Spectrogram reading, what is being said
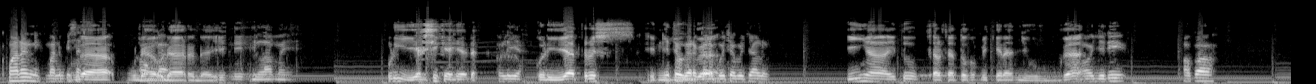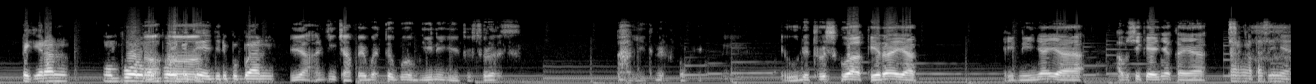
Kemarin nih, kemarin bisa. enggak udah enggak. udah reda ini Udah lama ya. kuliah sih kayaknya ada Kuliah. kuliah terus ini Itu juga gara-gara bocah-bocah lu. iya itu salah satu kepikiran juga Oh, jadi apa? Pikiran ngumpul-ngumpul Heeh. gitu ya, jadi beban. iya anjing capek banget tuh gue begini gitu terus ah gitu deh pokoknya ya udah terus gue akhirnya ya ininya ya apa sih kayaknya kayak Cara ngatasinnya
